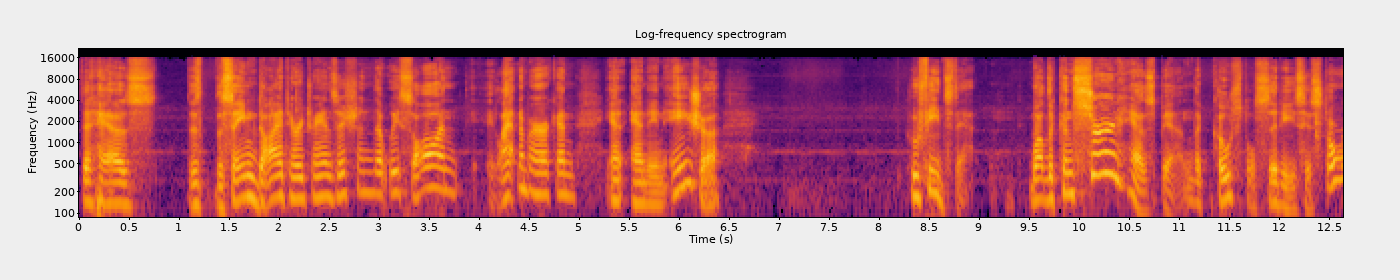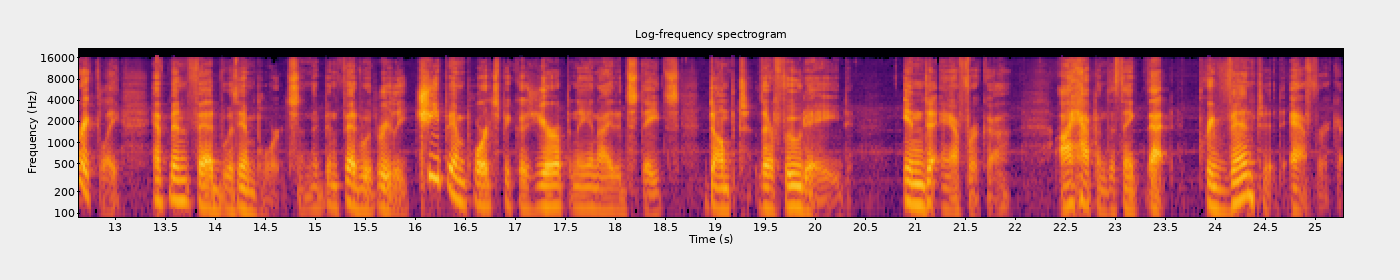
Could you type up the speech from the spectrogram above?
that has the, the same dietary transition that we saw in Latin America and, and in Asia. Who feeds that? Well, the concern has been the coastal cities historically have been fed with imports, and they've been fed with really cheap imports because Europe and the United States dumped their food aid into Africa. I happen to think that prevented Africa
